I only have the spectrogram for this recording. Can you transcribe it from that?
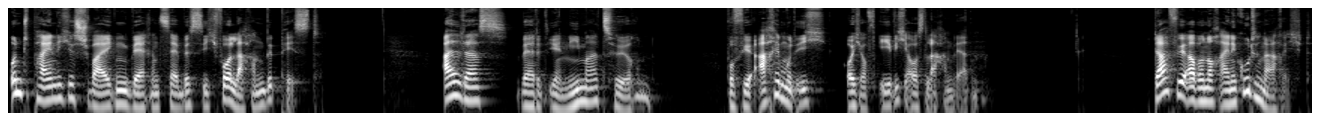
und peinliches Schweigen, während Sebes sich vor Lachen bepisst. All das werdet ihr niemals hören, wofür Achim und ich euch auf ewig auslachen werden. Dafür aber noch eine gute Nachricht.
